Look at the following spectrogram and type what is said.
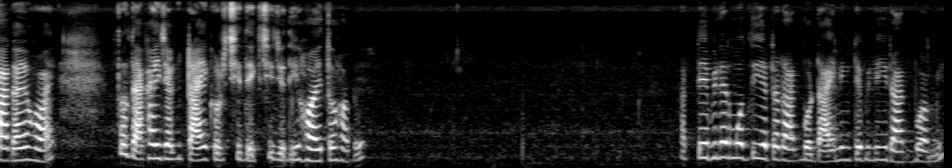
লাগায় হয়। তো দেখাই যাক ট্রাই করছি, দেখছি যদি হয় তো হবে। আর টেবিলের মধ্যেই এটা রাখব, ডাইনিং টেবিলেই রাখব আমি।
